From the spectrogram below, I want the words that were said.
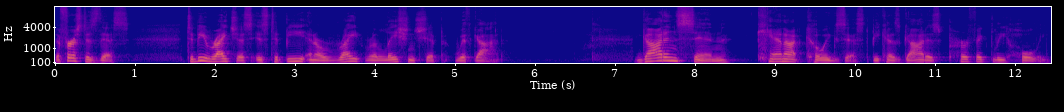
The first is this to be righteous is to be in a right relationship with God. God and sin cannot coexist because God is perfectly holy.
